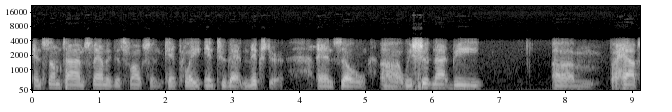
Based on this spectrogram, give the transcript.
and sometimes family dysfunction can play into that mixture. And so uh, we should not be um, perhaps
